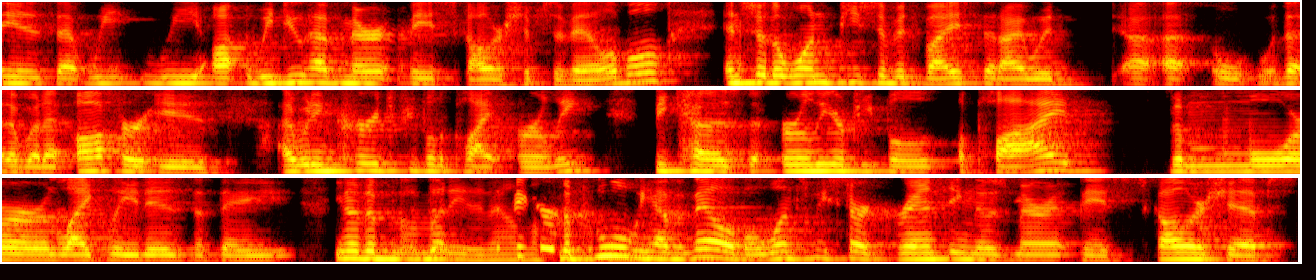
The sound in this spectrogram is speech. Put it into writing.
is that we we uh, we do have merit-based scholarships available. And so the one piece of advice that I would uh, uh that I would offer is I would encourage people to apply early because the earlier people apply, the more likely it is that they, you know, the, the, the bigger the pool we have available. Once we start granting those merit-based scholarships,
